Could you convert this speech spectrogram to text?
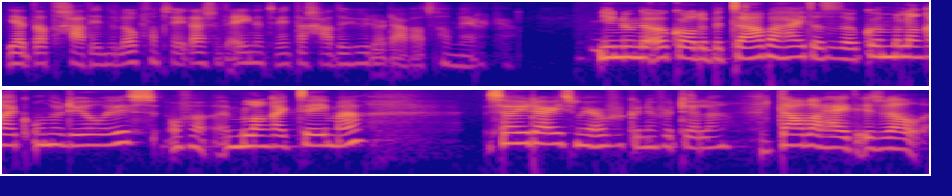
ja, dat gaat in de loop van 2021, gaat de huurder daar wat van merken. Je noemde ook al de betaalbaarheid, dat het ook een belangrijk onderdeel is, of een belangrijk thema. Zou je daar iets meer over kunnen vertellen? Betaalbaarheid is wel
